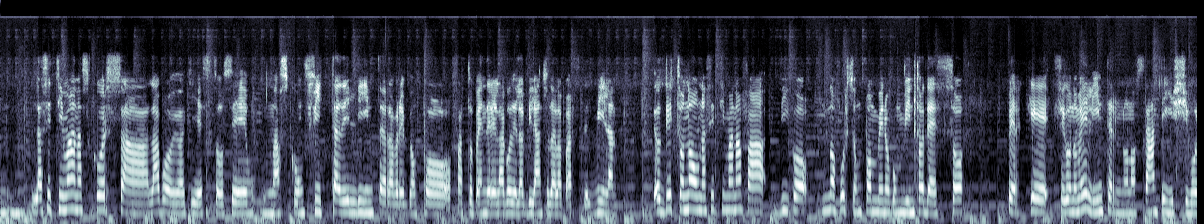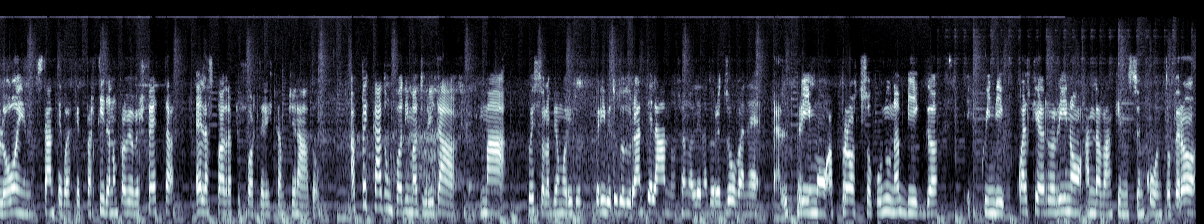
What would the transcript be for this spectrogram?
la settimana scorsa Lapo aveva chiesto se una sconfitta dell'Inter avrebbe un po' fatto pendere l'ago della bilancia dalla parte del Milan. Ho detto no una settimana fa, dico no forse un po' meno convinto adesso perché secondo me l'Inter nonostante gli scivoloni, nonostante qualche partita non proprio perfetta, è la squadra più forte del campionato. Ha peccato un po' di maturità, ma questo l'abbiamo ripetuto durante l'anno, c'è un allenatore giovane al primo approccio con una big e quindi qualche errorino andava anche messo in conto, però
